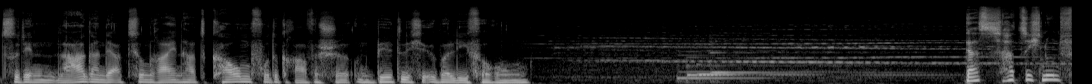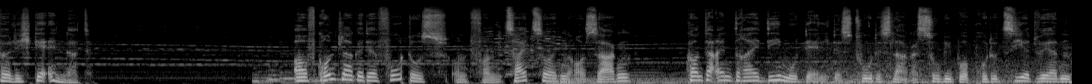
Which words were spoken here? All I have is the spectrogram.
zu den Lagern der Aktion Reinhardt kaum fotografische und bildliche Überlieferungen. Das hat sich nun völlig geändert. Auf Grundlage der Fotos und von Zeitzeugenaussagen konnte ein 3D-Modell des Todeslagers Sobibor produziert werden,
